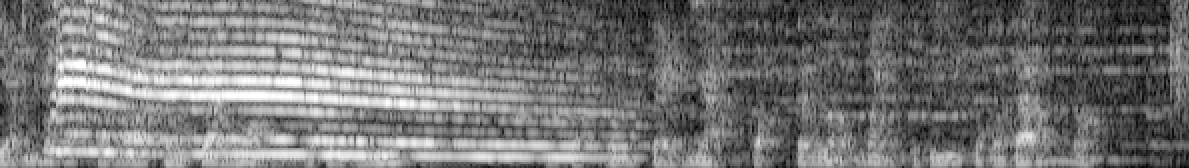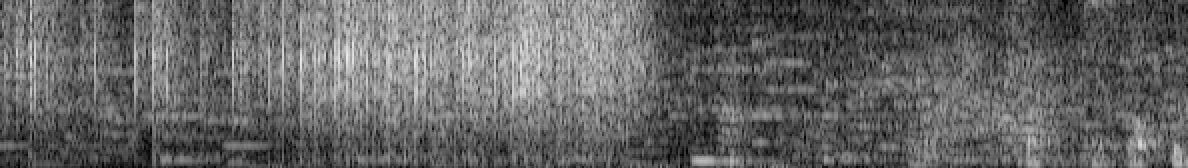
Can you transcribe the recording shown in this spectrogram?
ขียนว่าว่าไปจ้างห้องมาตรงนี้นะครับมันแฝงหยาบกับกันหล่าใหม่ก็ดีกับว่าดังเนาะครับขอบคุณ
